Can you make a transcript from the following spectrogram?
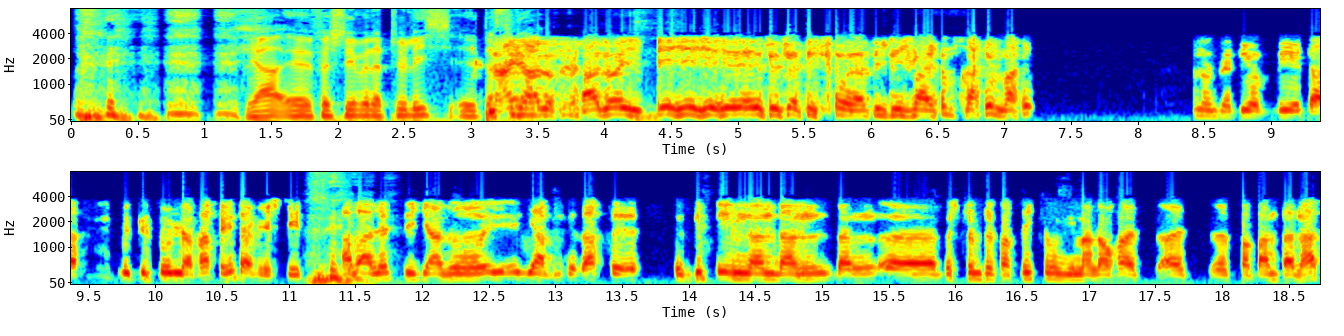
ja, äh, verstehen wir natürlich. Äh, Nein, also, also ich, ich, ich, es ist jetzt nicht so, dass ich nicht meine freie Meinung und der DOSB da mit gezogener Waffe hinter mir steht. Aber letztlich, also ja, wie gesagt, äh, es gibt eben dann dann dann äh, bestimmte Verpflichtungen, die man auch als als äh, Verband dann hat.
